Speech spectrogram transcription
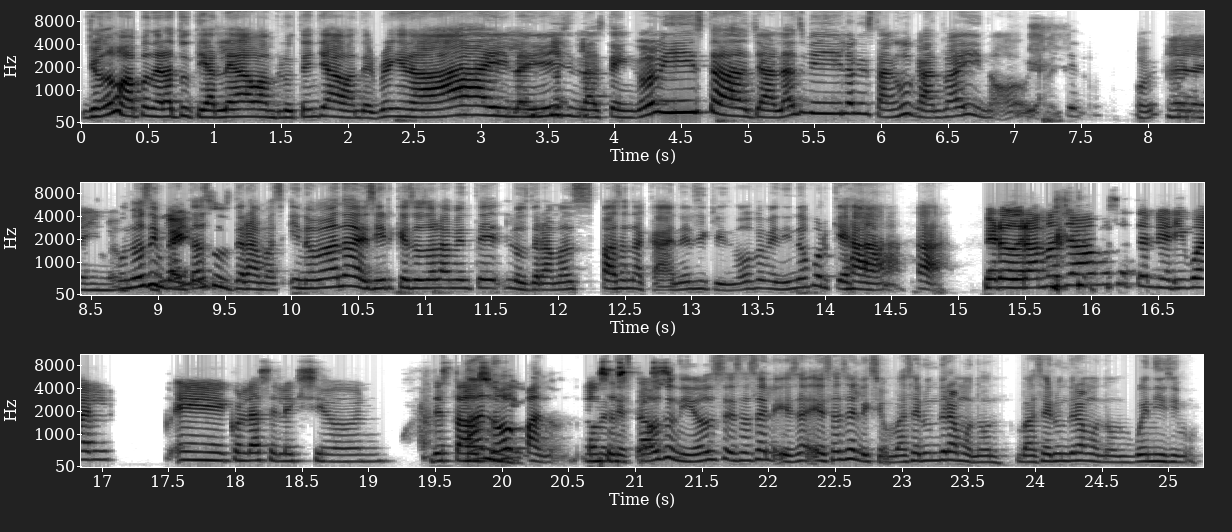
Yo no voy a poner a tutearle a Van Bluten y a Van der Breggen. Ay, las tengo vistas, ya las vi, lo que están jugando ahí. No, obviamente no. Uno se inventa sus dramas y no me van a decir que eso solamente los dramas pasan acá en el ciclismo femenino porque ja, ja. Pero dramas ya vamos a tener igual eh, con la selección de Estados ah, Unidos. No, no, de Estados Unidos esa, esa, esa, selección va a ser un dramonón, va a ser un dramonón buenísimo.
